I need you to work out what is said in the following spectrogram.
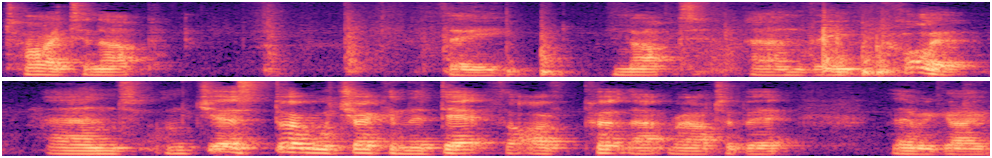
tighten up the nut and the collet and I'm just double checking the depth that I've put that router bit. There we go.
